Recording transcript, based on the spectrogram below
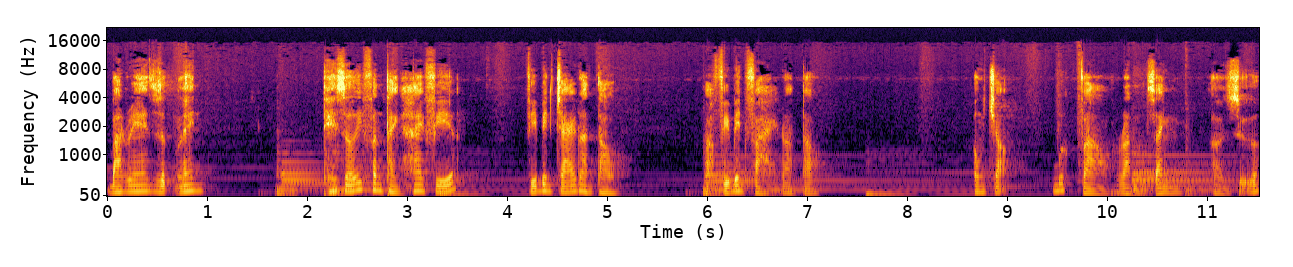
barrier dựng lên. Thế giới phân thành hai phía, phía bên trái đoàn tàu và phía bên phải đoàn tàu. Ông chọn bước vào rằn danh ở giữa.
